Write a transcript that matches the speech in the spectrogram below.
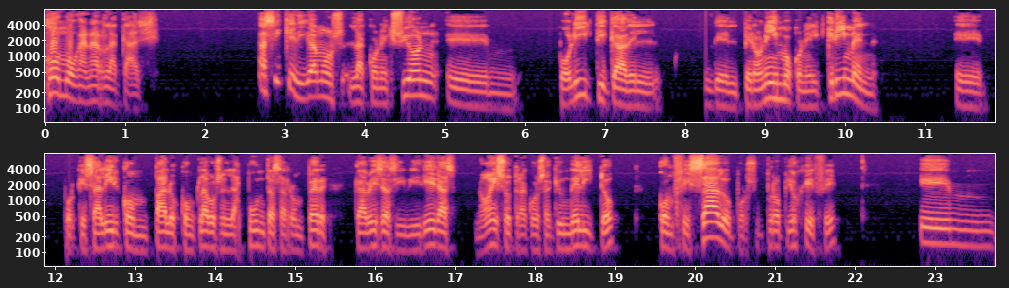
cómo ganar la calle. Así que, digamos, la conexión eh, política del, peronismo con el crimen, eh, porque salir con palos con clavos en las puntas a romper cabezas y vidrieras no es otra cosa que un delito, confesado por su propio jefe, em,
